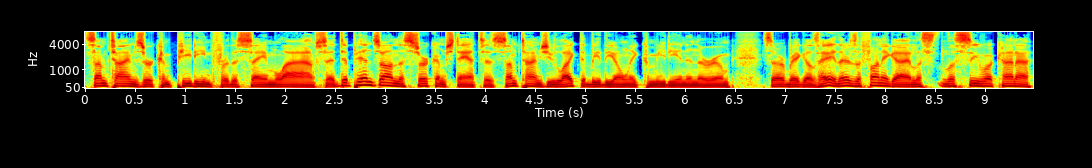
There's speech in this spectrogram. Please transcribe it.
sometimes they're competing for the same laughs. It depends on the circumstances. Sometimes you like to be the only comedian in the room, so everybody goes, "Hey, there's a funny guy." Guy. Let's let's see what kind of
